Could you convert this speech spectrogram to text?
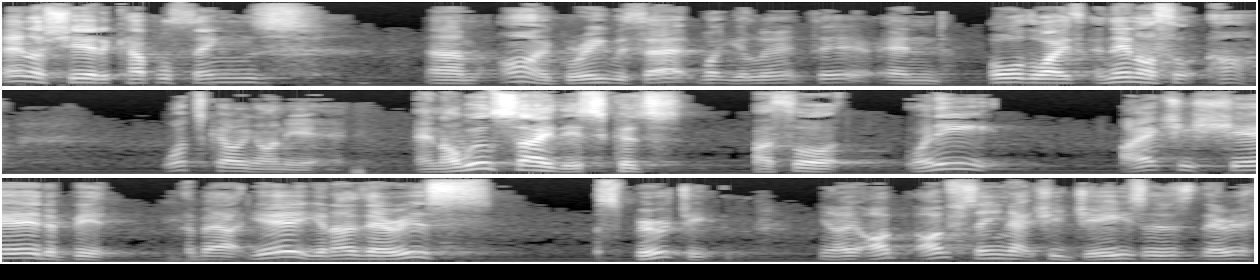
And I shared a couple things. Um, oh, I agree with that, what you learnt there, and all the way. Th- and then I thought, oh, what's going on here? And I will say this because I thought when he, I actually shared a bit about, yeah, you know, there is spiritual. You know, I've, I've seen actually Jesus, there is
